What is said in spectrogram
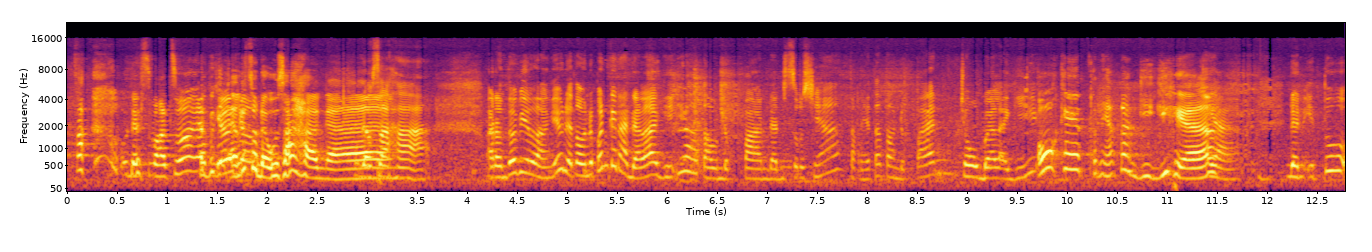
Udah smart banget, Tapi kan Alice sudah usaha kan? udah usaha orang tua bilang ya udah tahun depan kan ada lagi. Ya tahun depan. Dan seterusnya ternyata tahun depan coba lagi. Oke, ternyata gigih ya. ya dan itu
